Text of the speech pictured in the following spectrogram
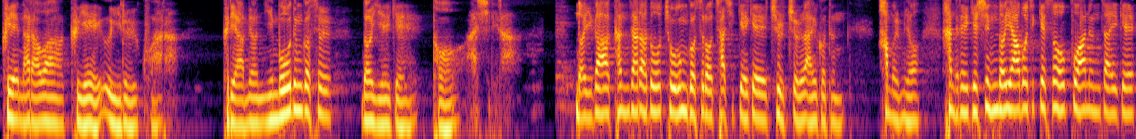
그의 나라와 그의 의를 구하라. 그리하면 이 모든 것을 너희에게 더 하시리라. 너희가 악한 자라도 좋은 것으로 자식에게 줄줄 알거든. 하물며 하늘에 계신 너희 아버지께서 구하는 자에게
